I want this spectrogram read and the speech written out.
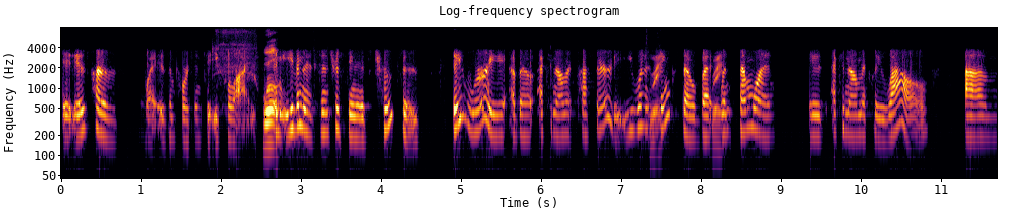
it is part of what is important to equalize. Well- and even it's interesting as churches, they worry about economic prosperity. You wouldn't Right. think so, but Right. when someone is economically well, um,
